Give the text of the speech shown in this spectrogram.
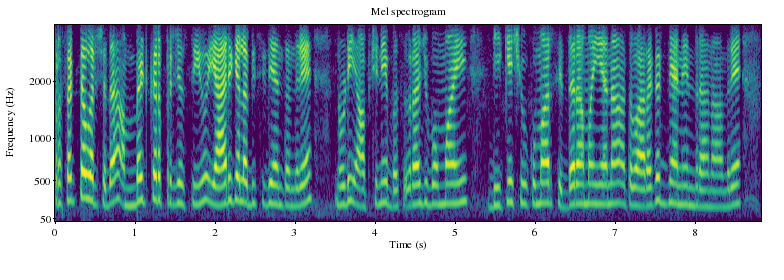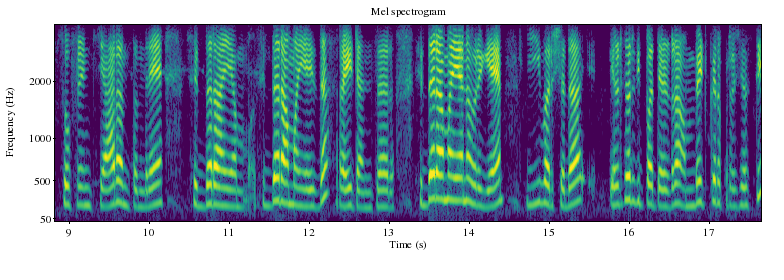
ಪ್ರಸಕ್ತ ವರ್ಷದ ಅಂಬೇಡ್ಕರ್ ಪ್ರಶಸ್ತಿಯು ಯಾರಿಗೆ ಲಭಿಸಿದೆ ಅಂತಂದರೆ ನೋಡಿ option A Basavaraj Bommai, D K Shivakumar ಸಿದ್ದರಾಮಯ್ಯನ ಅಥವಾ ಅರಗ ಜ್ಞಾನೇಂದ್ರನ ಅಂದರೆ. ಸೊ ಫ್ರೆಂಡ್ಸ್ ಯಾರಂತಂದರೆ Siddaraya, Siddaramaiah is the right answer ಸಿದ್ದರಾಮಯ್ಯನವರಿಗೆ ಈ ವರ್ಷದ ಎರಡು ಸಾವಿರದ ಇಪ್ಪತ್ತೆರಡರ ಅಂಬೇಡ್ಕರ್ ಪ್ರಶಸ್ತಿ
